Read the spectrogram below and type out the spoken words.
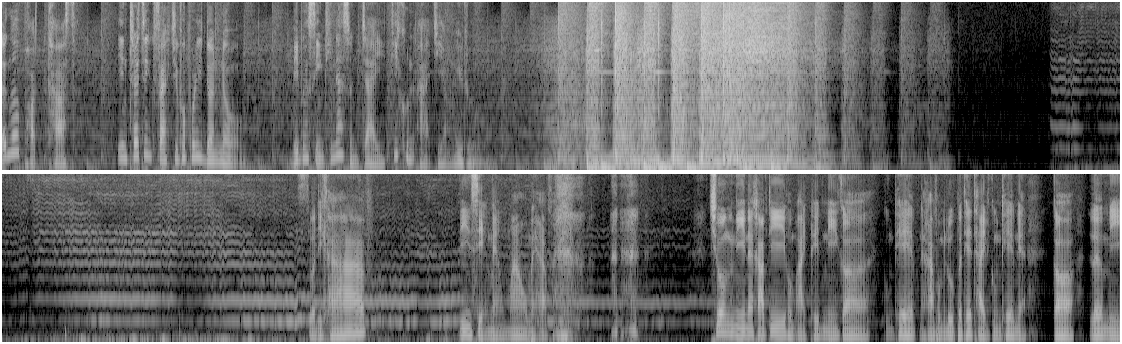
แล้วเงอพอดแคสต์ Interesting Facts You Probably Don't Know มีบางสิ่งที่น่าสนใจที่คุณอาจจะยังไม่รู้ สวัสดีครับ ได้ยินเสียงแมวเม่าไหมครับ ช่วงนี้นะครับที่ผมอ่านคลิปนี้ก็ กรุงเทพนะครับ ผมรู้ประเทศไทยกรุงเทพเนี่ยก็เริ่มมี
